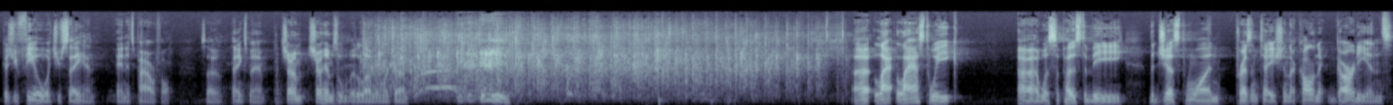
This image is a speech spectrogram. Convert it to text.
because you feel what you're saying and it's powerful. So thanks, man. Show him, show him a little bit of love one more time. uh, la- last week uh, was supposed to be the Just One presentation. They're calling it Guardians.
